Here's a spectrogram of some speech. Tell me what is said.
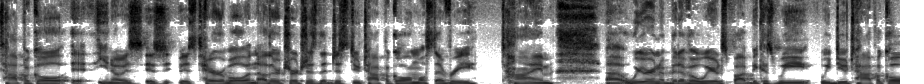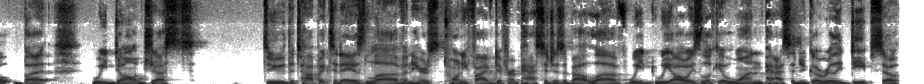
topical, eh, you know, is, is, is terrible. And other churches that just do topical almost every time, uh, we're in a bit of a weird spot because we we do topical, but we don't just do the topic today is love. And here's 25 different passages about love. We we always look at one passage and go really deep. So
